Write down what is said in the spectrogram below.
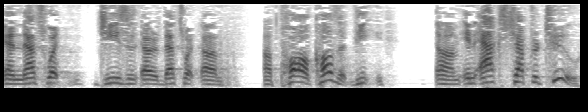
And that's what Jesus, or that's what um, uh, Paul calls it. The, um, in Acts chapter 2.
